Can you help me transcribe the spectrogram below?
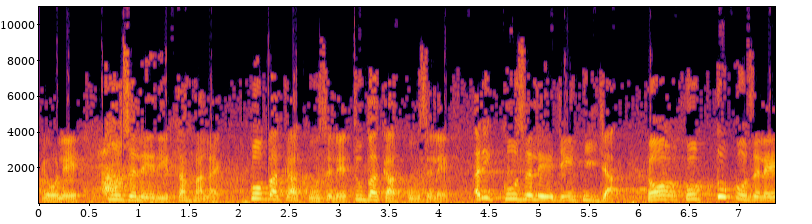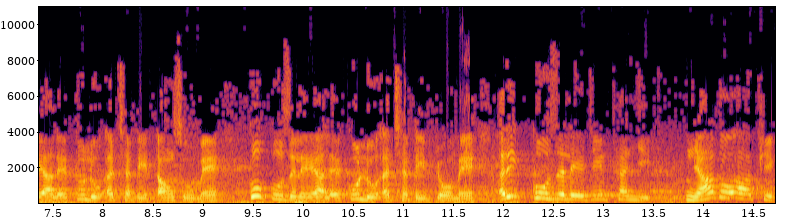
ပြောလဲကိုယ်စလေတွေတတ်မှတ်လိုက် ကိုယ့်ဘက်ကကိုယ်စလေသူ့ဘက်ကကိုယ်စလေအဲ့ဒီကိုယ်စလေချင်းညှိကြနော်ကိုသူ့ကိုယ်စလေရလဲသူ့လိုအပ်ချက်တွေတောင်းဆိုမယ်ကိုကိုယ်စလေရလဲကိုလိုအပ်ချက်တွေပြောမယ်အဲ့ဒီကိုယ်စလေချင်းထက်ညှိများသောအားဖြင့်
